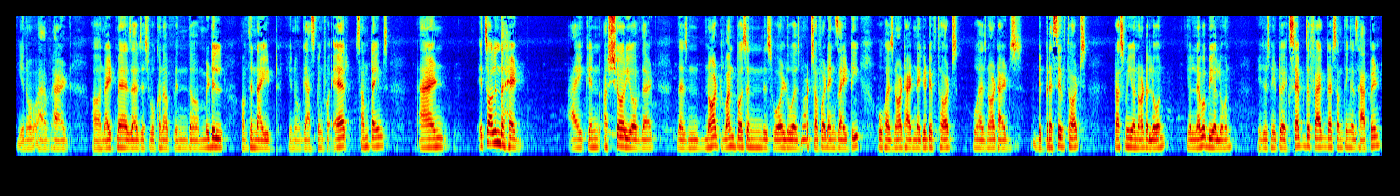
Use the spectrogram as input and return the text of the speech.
You know i've had uh, nightmares. I've just woken up in the middle of the night you know gasping for air sometimes. And it's all in the head. I can assure you of that there's not one person in this world who has not suffered anxiety who has not had negative thoughts who has not had depressive thoughts. Trust me you're not alone. You'll never be alone. You just need to accept the fact that something has happened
